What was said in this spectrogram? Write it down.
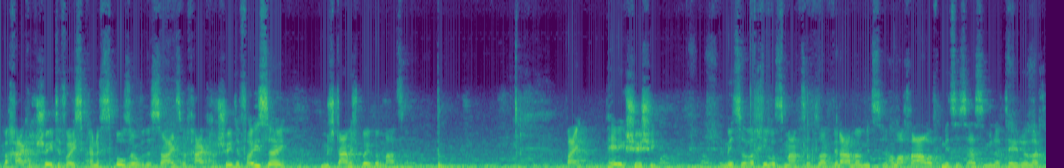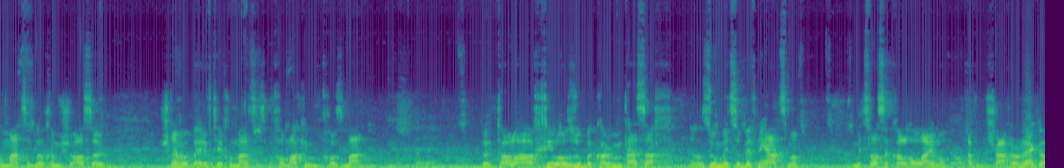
V'chakach shoytef oisei kind of spills over the sides. V'chakach shoytef oisei mishtamish bei b'matzah. בי במצה. Fine, פרק שישי. במצווה לאכילס מצה. זאת ברמה הלכה א', מצווה אסם מן התרא לאכול מצה בליל חמישה עשר, שנמה בערב תאכל מצה. בכל מקים ובכל זמן. ותולה אכילו זו בקרבן פסח, אלא זו מצווה בפני עצמה. מצווה זה כל הלילה. אבל בשער הרגל,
